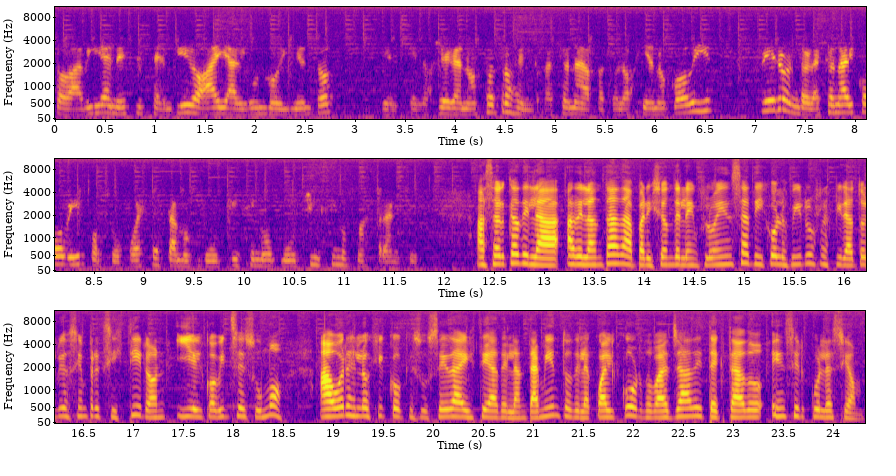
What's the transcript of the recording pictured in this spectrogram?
todavía en ese sentido hay algún movimiento que, nos llega a nosotros en relación a la patología no COVID, pero en relación al COVID, por supuesto, estamos muchísimo, muchísimos más tranquilos. Acerca de la adelantada aparición de la influenza, dijo los virus respiratorios siempre existieron y el COVID se sumó. Ahora es lógico que suceda este adelantamiento de la cual Córdoba ya ha detectado en circulación.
